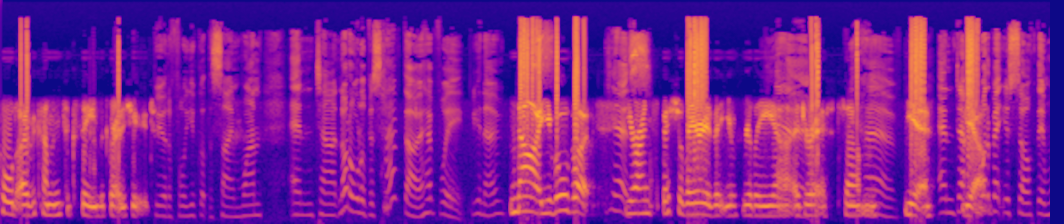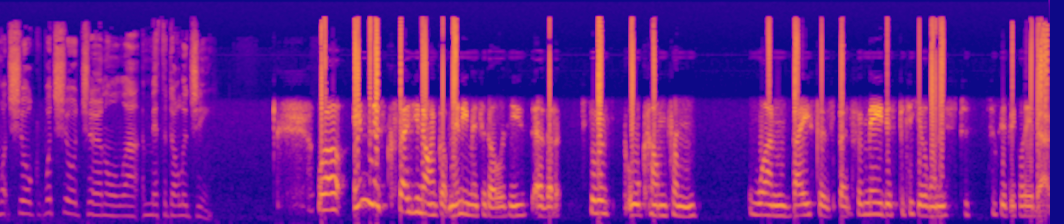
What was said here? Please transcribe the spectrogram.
called Overcome and Succeed with Gratitude. Beautiful. You've got the same one, and uh, not all of us have, though, have we? You know, No, you've all got Yes. your own special area that you've really uh, Yeah, addressed. Um, have. Yeah. And uh, yeah. what about yourself then? What's your what's your journal uh, methodology? Well, in this, as you know, I've got many methodologies uh, that sort of all come from one basis, but for me, this particular one is specifically about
